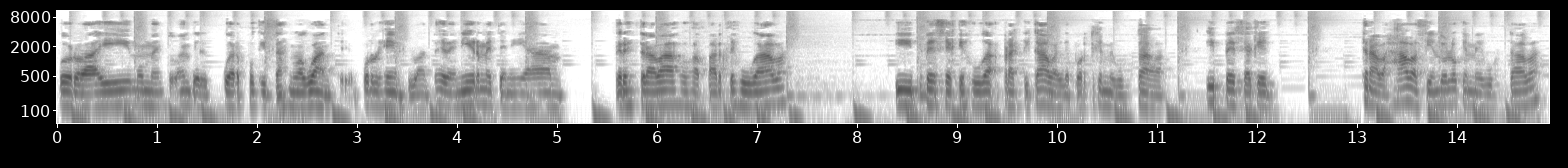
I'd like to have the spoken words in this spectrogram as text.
pero hay momentos donde el cuerpo quizás no aguante. Por ejemplo, antes de venirme tenía tres trabajos, aparte jugaba y pese a que jugaba, practicaba el deporte que me gustaba y pese a que trabajaba haciendo lo que me gustaba,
